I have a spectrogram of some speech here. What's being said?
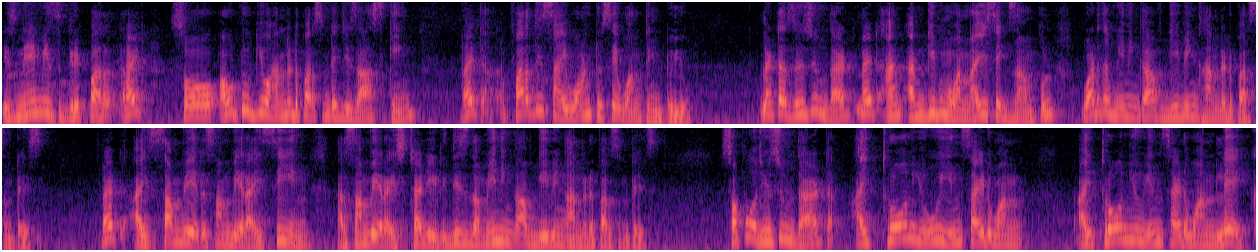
his name is gripper right? So how to give 100 percentage is asking right? For this i want to say one thing to you. Let us assume that right? I'm, I'm giving one nice example. What is the meaning of giving 100 percentage? Right? I somewhere somewhere i seen or somewhere i studied this is the meaning of giving 100 percentage. Suppose assume that i thrown you inside one i thrown you inside one lake.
